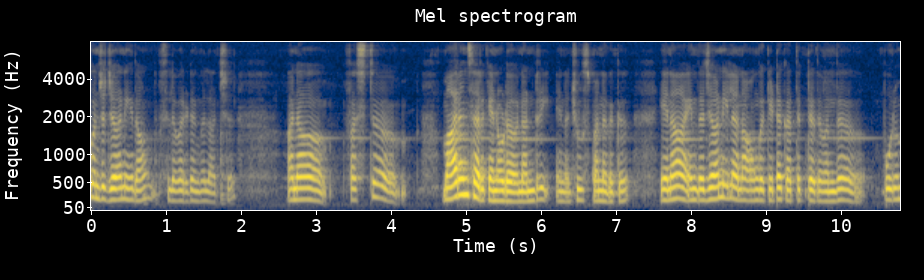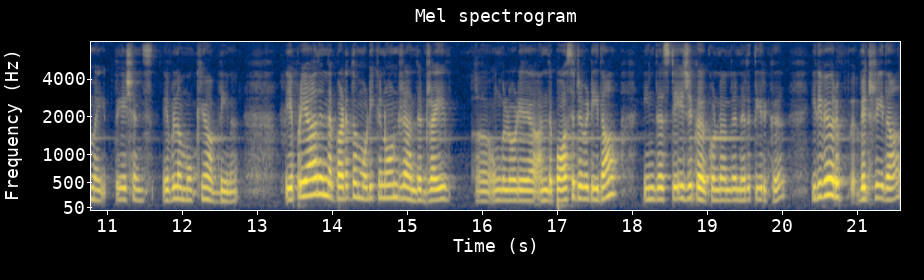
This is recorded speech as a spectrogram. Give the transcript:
கொஞ்சம் ஜேர்னி தான். சில வருடங்கள் ஆச்சு. ஆனால் ஃபஸ்ட்டு மாறன் சாருக்கு என்னோட நன்றி. என்னை சூஸ் பண்ணதுக்கு. ஏன்னா இந்த ஜேர்னியில் நான் அவங்கக்கிட்ட கற்றுக்கிட்டது வந்து பொறுமை பேஷன்ஸ் எவ்வளோ முக்கியம் அப்படின்னு. எப்படியாவது இந்த படத்தை முடிக்கணுன்ற அந்த ட்ரைவ் உங்களுடைய அந்த பாசிட்டிவிட்டி தான் இந்த ஸ்டேஜுக்கு கொண்டு வந்து நிறுத்தியிருக்கு. இதுவே ஒரு வெற்றி தான்.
